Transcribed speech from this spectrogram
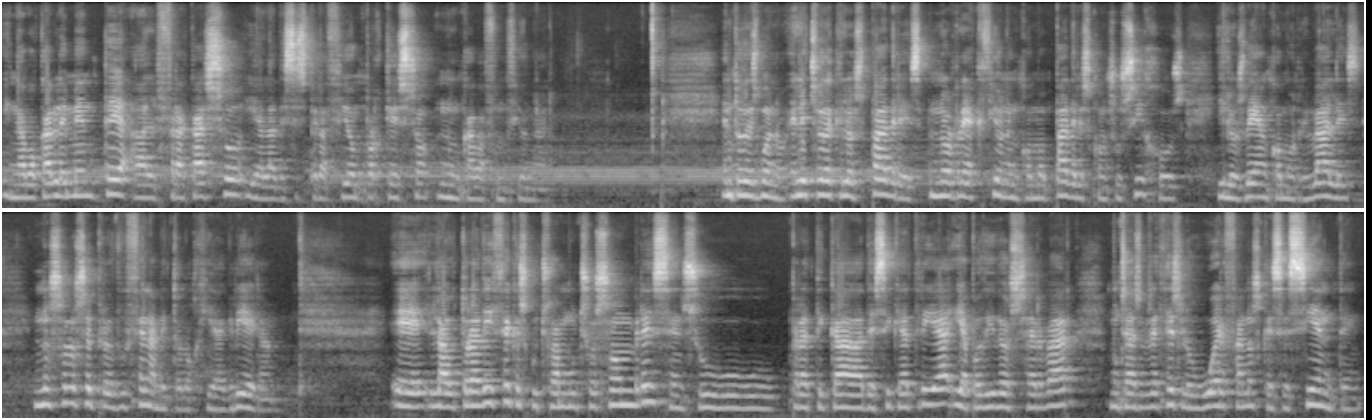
inabocablemente al fracaso y a la desesperación, porque eso nunca va a funcionar. Entonces, bueno, el hecho de que los padres no reaccionen como padres con sus hijos y los vean como rivales, no solo se produce en la mitología griega, eh, la autora dice que escuchó a muchos hombres en su práctica de psiquiatría y ha podido observar muchas veces los huérfanos que se sienten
